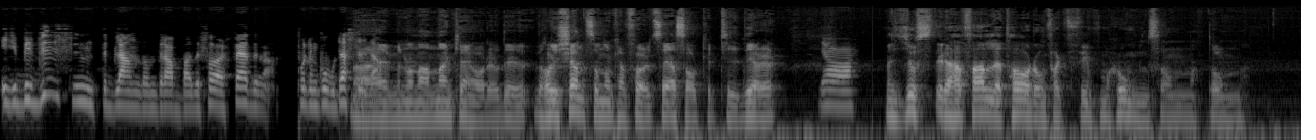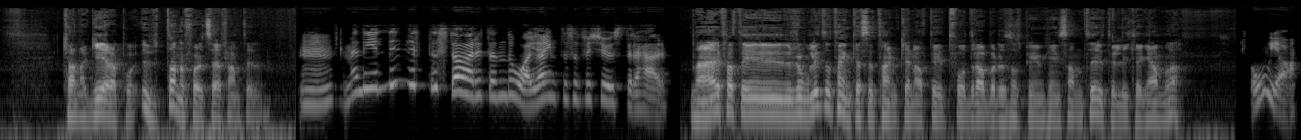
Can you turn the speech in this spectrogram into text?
är ju bevisligen inte bland de drabbade förfäderna på den goda sidan. Nej, men någon annan kan ju ha det. Det, det har ju känts som de kan förutsäga saker tidigare. Ja. Men just i det här fallet har de faktiskt information som de kan agera på utan att förutsäga framtiden. Mm, men det är lite störigt ändå. Jag är inte så förtjust i det här. Nej, fast det är ju roligt att tänka sig tanken att det är två drabbade som springer omkring samtidigt och är lika gamla. Oh ja,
